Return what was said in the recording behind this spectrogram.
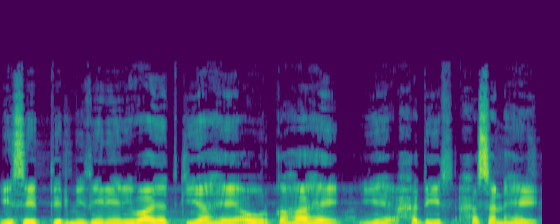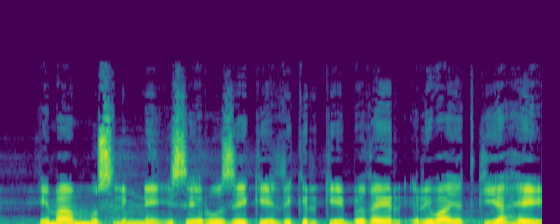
اسے ترمیزی نے روایت کیا ہے اور کہا ہے، یہ حدیث حسن ہے۔ امام مسلم نے اسے روزے کے ذکر کے بغیر روایت کیا ہے۔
